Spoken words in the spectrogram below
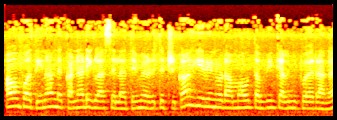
அவன் பார்த்தீங்கன்னா அந்த கண்ணாடி கிளாஸ் எல்லாத்தையுமே எடுத்துகிட்ருக்கான் ஹீரோயினோட அம்மாவும் தம்பியும் கிளம்பி போயிடுறாங்க.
